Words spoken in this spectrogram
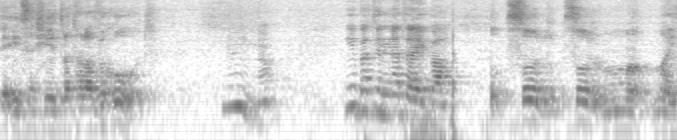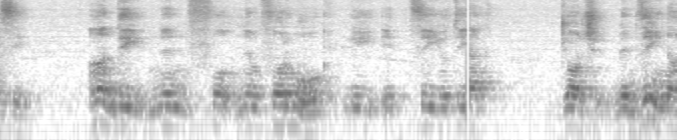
Dehisa xi ittra tal-Avikut. Smajna. Jibgħatilna tajba. Sur Sur Majsi, għandi ninfurmuk li t-tiju tiegħek Ġorġ Benzina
